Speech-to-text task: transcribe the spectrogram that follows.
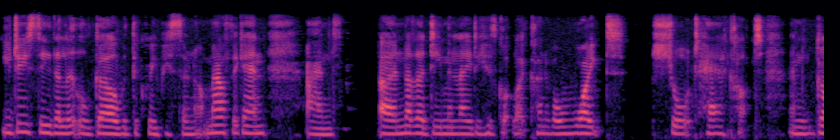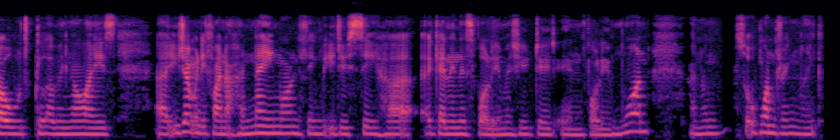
You do see the little girl with the creepy sewn up mouth again, and another demon lady who's got like kind of a white short haircut and gold glowing eyes. Uh, you don't really find out her name or anything, but you do see her again in this volume as you did in volume one. And I'm sort of wondering, like,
